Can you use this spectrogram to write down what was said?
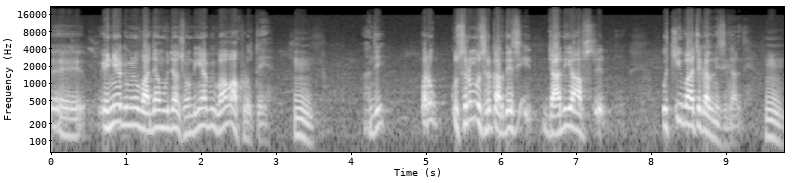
ਤੇ ਇੰਨੀਆਂ ਕਿ ਮੈਨੂੰ ਆਵਾਜ਼ਾਂ ਮੂਜਾਂ ਸੁਣਦੀਆਂ ਵੀ ਵਾਹ ਖੜੋਤੇ। ਹੂੰ। ਹਾਂਜੀ? ਪਰ ਉਹ ਕੁਸਰ ਮੁਸਰ ਕਰਦੇ ਸੀ ਜਿਆਦੀ ਆਪਸ ਚ ਉੱਚੀ ਆਵਾਜ਼ ਚ ਗੱਲ ਨਹੀਂ ਸੀ ਕਰਦੇ। ਹੂੰ।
